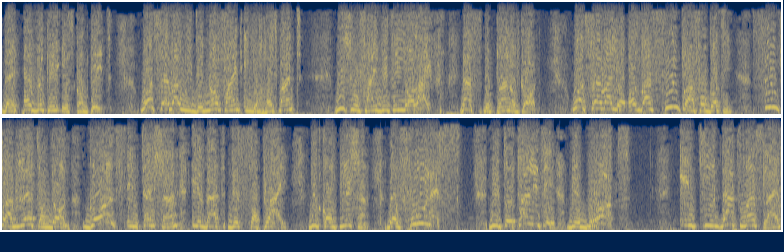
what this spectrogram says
then everything is complete. Whatsoever we did not find in your husband we should find it in your life. That's the plan of God. Whatsoever your husband seem to have forgotten seem to have left undone God's intention is that the supply the completion the fullness the totality be brought into that man's life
